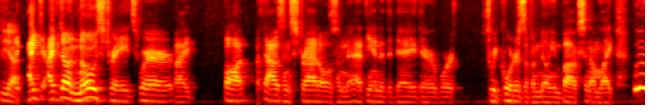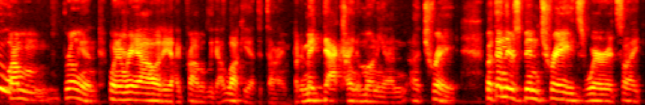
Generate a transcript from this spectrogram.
yeah, like I, have done those trades where I bought a thousand straddles and at the end of the day they're worth three quarters of a million bucks. And i'm like whoo i'm brilliant. When in reality i probably got lucky at the time but to make that kind of money on a trade. But then there's been trades where it's like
